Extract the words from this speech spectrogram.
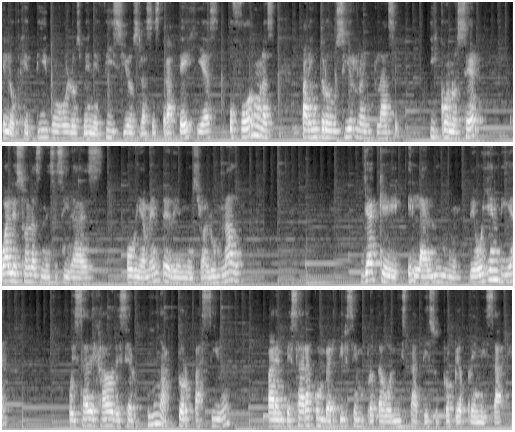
el objetivo, los beneficios, las estrategias o fórmulas para introducirlo en clase y conocer cuáles son las necesidades, obviamente, de nuestro alumnado, ya que el alumno de hoy en día pues ha dejado de ser un actor pasivo para empezar a convertirse en protagonista de su propio aprendizaje.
